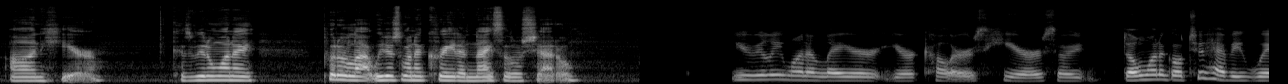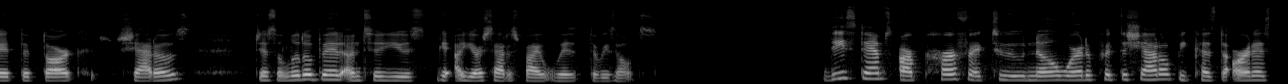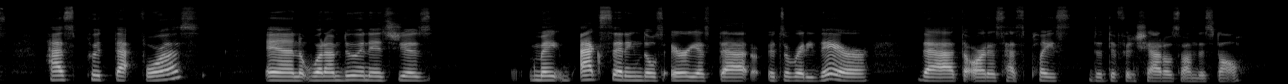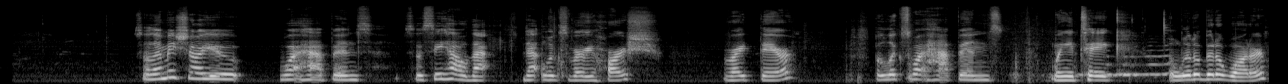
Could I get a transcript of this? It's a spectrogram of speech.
on here because we don't want to put a lot. We just want to create a nice little shadow. You really want to layer your colors here. So don't want to go too heavy with the dark shadows. Just a little bit until you get, uh, you're satisfied with the results. These stamps are perfect to know where to put the shadow because the artist has put that for us. And what I'm doing is just make accenting those areas that it's already there that the artist has placed the different shadows on this doll. So let me show you what happens. So see how that, that looks very harsh right there. But looks what happens when you take a little bit of water,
